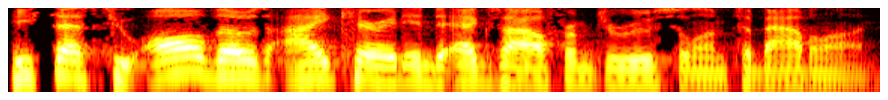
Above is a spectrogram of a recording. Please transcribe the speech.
He says, To all those I carried into exile from Jerusalem to Babylon,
